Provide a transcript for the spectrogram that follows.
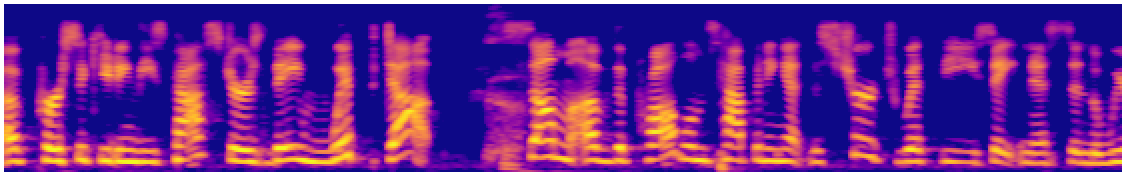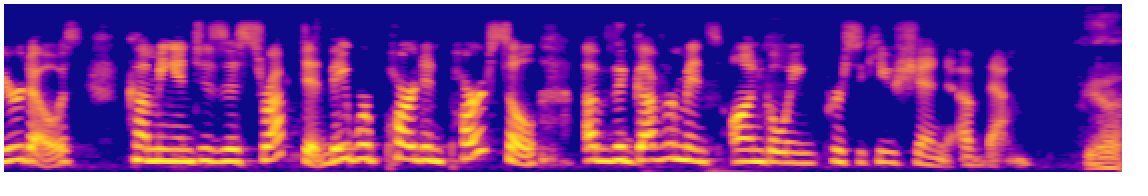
of persecuting these pastors. They whipped up some of the problems happening at this church with the Satanists and the weirdos coming in to disrupt it. They were part and parcel of the government's ongoing persecution of them. Yeah.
